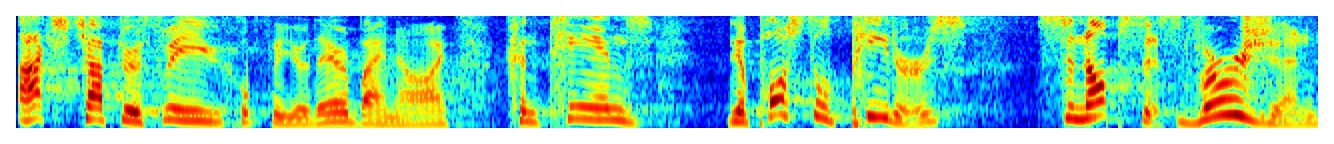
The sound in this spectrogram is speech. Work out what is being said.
Acts chapter 3, hopefully you're there by now, contains the Apostle Peter's synopsis, version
